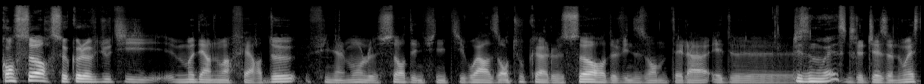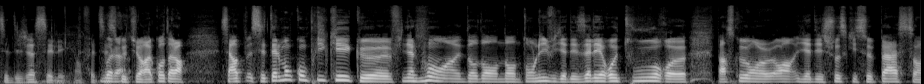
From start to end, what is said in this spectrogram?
quand sort ce Call of Duty Modern Warfare 2, finalement le sort d'Infinity Wars, en tout cas le sort de Vince Vantella et de Jason West. de Jason West est déjà scellé. En fait, c'est Voilà. ce que tu racontes. Alors, c'est tellement compliqué que finalement, hein, dans, dans, dans ton livre, il y a des allers-retours euh, parce que on- on- il y a des choses qui se passent en,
